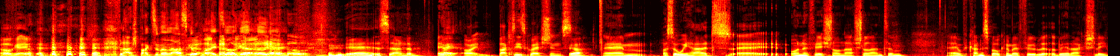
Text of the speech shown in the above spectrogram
okay, Flashbacks of Alaska flights. Oh, good. Okay. yeah, it's random. Anyway, I- all right, back to these questions. Yeah. Um. So we had uh, unofficial national anthem. Uh, we've kind of spoken about food a little bit, actually.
